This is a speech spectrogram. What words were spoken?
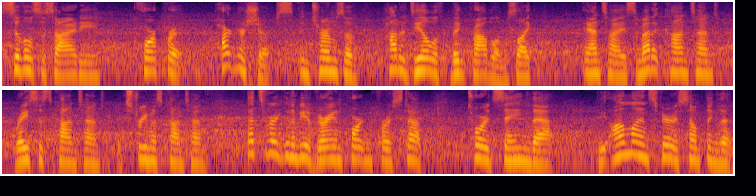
civil society, corporate partnerships in terms of how to deal with big problems like anti-Semitic content, racist content, extremist content, that's going to be a very important first step towards saying that the online sphere is something that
